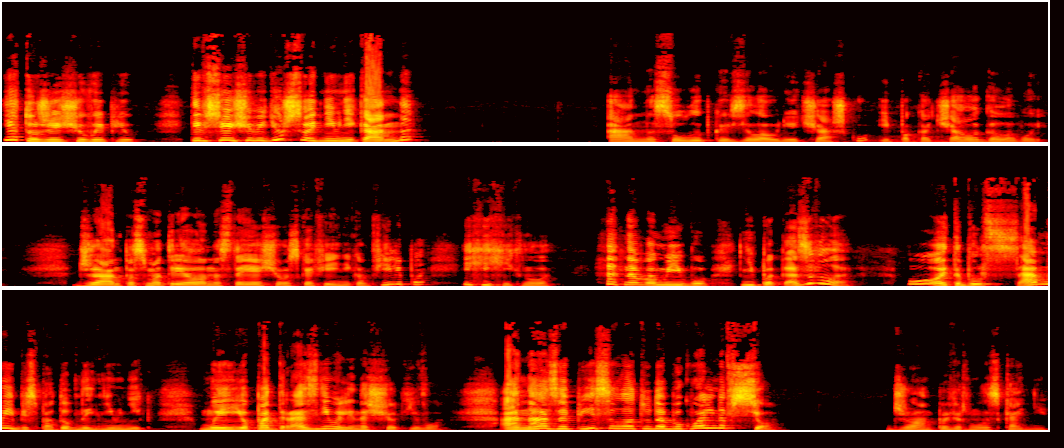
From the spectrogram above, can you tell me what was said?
«Я тоже еще выпью. Ты все еще ведешь свой дневник, Анна?» Анна с улыбкой взяла у нее чашку и покачала головой. Джан посмотрела на стоящего с кофейником Филиппа и хихикнула. «Она вам его не показывала?» О, это был самый бесподобный дневник. Мы ее подразнивали насчет его. Она записывала туда буквально все. Джоан повернулась к Анне.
